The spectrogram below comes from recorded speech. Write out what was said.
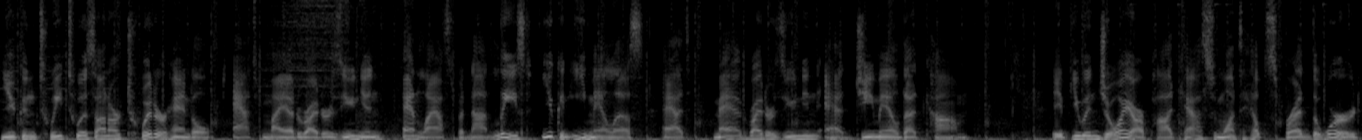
You can tweet to us on our Twitter handle at Mad Writers Union. And last but not least, you can email us at madwritersunion at gmail.com. If you enjoy our podcast and want to help spread the word,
